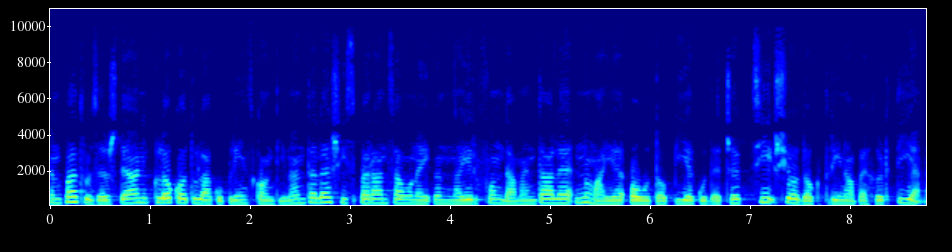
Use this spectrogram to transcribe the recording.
În 40 de ani, clocotul a cuprins continentele și speranța unei înnoiri fundamentale nu mai e o utopie cu decepții și o doctrină pe hârtie.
